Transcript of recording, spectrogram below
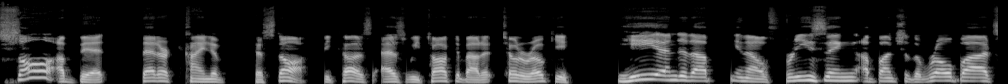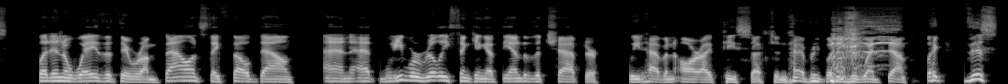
saw a bit that are kind of pissed off because as we talked about it todoroki he ended up you know freezing a bunch of the robots but in a way that they were unbalanced they fell down and at we were really thinking at the end of the chapter we'd have an RIP section everybody who went down. Like this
